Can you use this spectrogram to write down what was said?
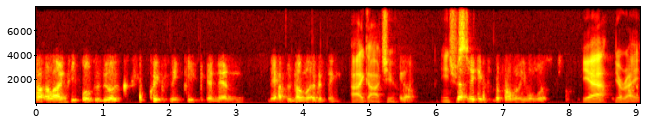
not allowing people to do a quick sneak peek and then they have to download everything. I got you. You know, interesting. that's making the problem even worse. Yeah, you're right.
